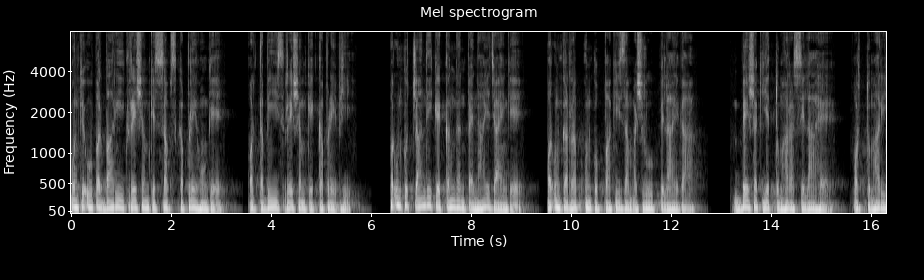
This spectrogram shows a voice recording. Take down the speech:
ان کے اوپر باریک ریشم کے سبز کپڑے ہوں گے اور تبیس ریشم کے کپڑے بھی۔ اور ان کو چاندی کے کنگن پہنائے جائیں گے اور ان کا رب ان کو پاکیزہ مشروب پلائے گا۔ بے شک یہ تمہارا صلح ہے اور تمہاری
